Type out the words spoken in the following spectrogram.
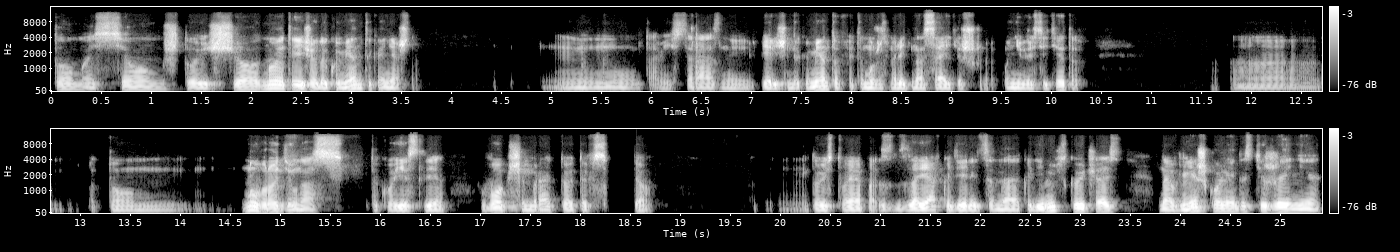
том, о сем, что еще. Ну, это еще документы, конечно. Ну, там есть разные перечень документов. Это нужно смотреть на сайте университетов. Потом, ну, вроде у нас такое, если в общем брать, то это все. То есть твоя заявка делится на академическую часть, на внешкольные достижения,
